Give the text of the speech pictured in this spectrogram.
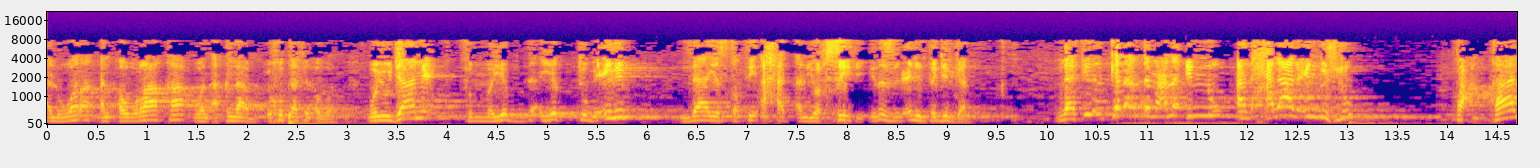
الورق الأوراق والأقلام يخطها في الأول ويجامع ثم يبدأ يكتب علم لا يستطيع أحد أن يحصيه ينزل علم ثقيل قال لكن الكلام ده معناه إنه الحلال عنده شنو؟ طعم. قال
